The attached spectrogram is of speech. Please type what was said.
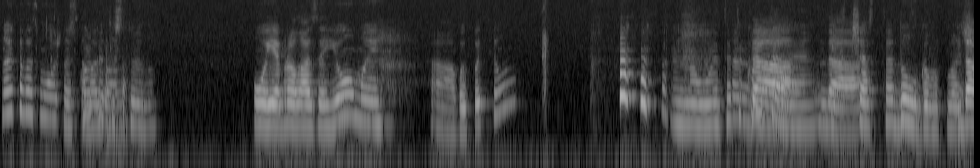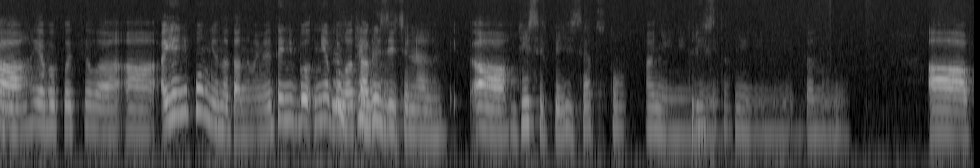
Но это возможно, Сколько это стоило? Ой, я брала заемы, а, выплатила. Ну, это Да, крутая. Их да. часто долго выплачивают. Да, я выплатила. А, а я не помню на данный момент. Это не, не Ну, было так. приблизительно А, 10, 50, 100. а не, не, не, 300. Не, не, не, не, да ну нет. А,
